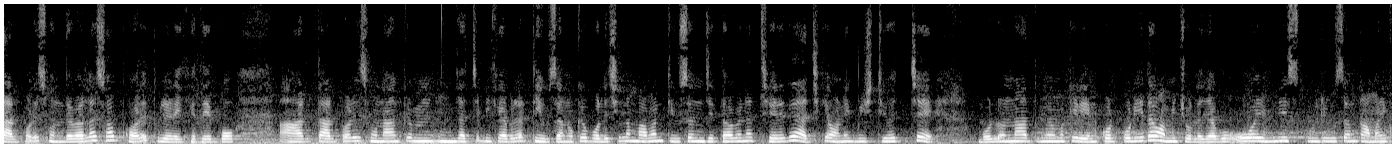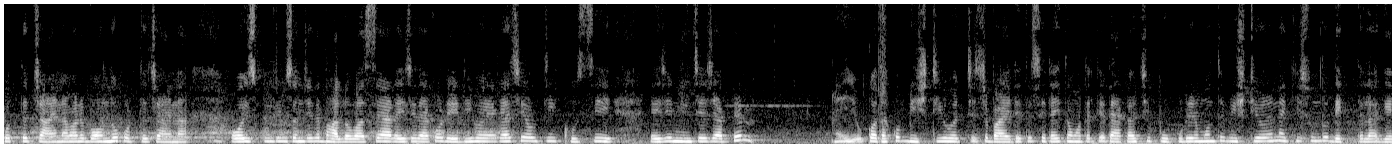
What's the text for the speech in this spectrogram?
তারপরে সন্ধেবেলা সব ঘরে তুলে রেখে দেবো। আর তারপরে সোনাকে যাচ্ছে বিকালবেলা টিউশন, ওকে বলেছিলাম, বাবান, টিউশন যেতে হবে না, ছেড়ে দে, আজকে অনেক বৃষ্টি হচ্ছে। বলল, না, তুমি আমাকে রেনকোট পরিয়ে দাও, আমি চলে যাব। ও এমনি স্কুল টিউশন কামাই করতে চায় না মানে বন্ধ করতে চায় না। ও স্কুল টিউশন যেতে ভালোবাসে, আর এই যে দেখো রেডি হয়ে গেছে, ওর কি খুশি? এই যে নিচে যাবে এই কথা খুব বৃষ্টি হচ্ছে যে বাইরেতে সেটাই তোমাদেরকে দেখাচ্ছি। পুকুরের মধ্যে বৃষ্টি হলে না কি সুন্দর দেখতে লাগে।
